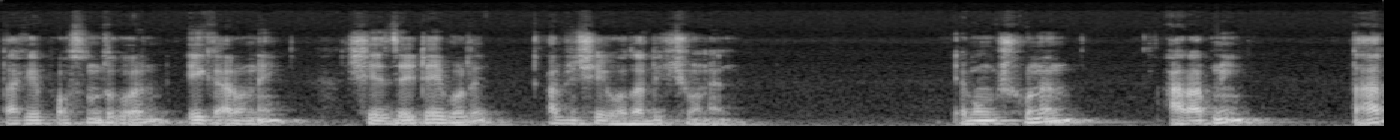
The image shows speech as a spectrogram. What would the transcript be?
তাকে পছন্দ করেন এই কারণে সে যেটাই বলে, আপনি সেই কথাটি শোনেন। এবং শোনেন আর আপনি তার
